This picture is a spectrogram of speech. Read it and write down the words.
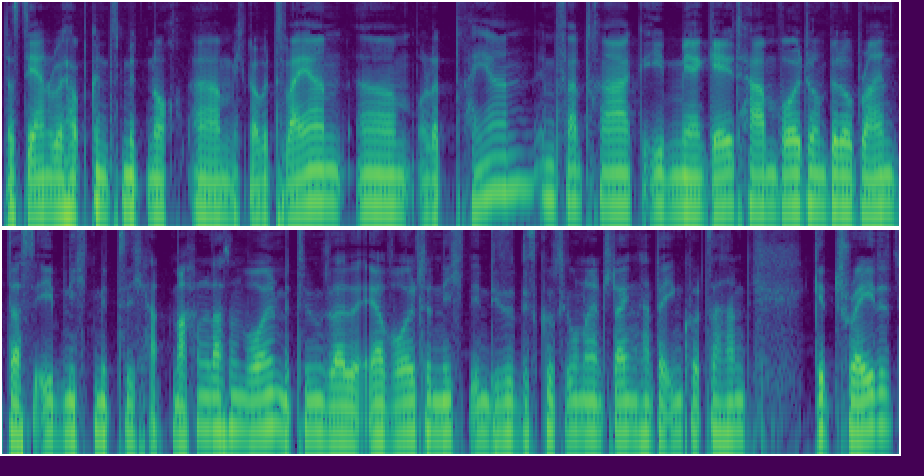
dass DeAndre Hopkins mit noch, ähm, ich glaube, zwei Jahren ähm, oder drei Jahren im Vertrag eben mehr Geld haben wollte und Bill O'Brien das eben nicht mit sich hat machen lassen wollen, beziehungsweise er wollte nicht in diese Diskussion einsteigen, hat er ihn kurzerhand getradet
